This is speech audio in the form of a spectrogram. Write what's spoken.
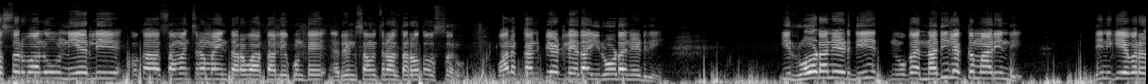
వస్తారు వాళ్ళు నియర్లీ ఒక సంవత్సరం అయిన తర్వాత లేకుంటే రెండు సంవత్సరాల తర్వాత వస్తారు. వాళ్ళకి కనిపించట్లేదా ఈ రోడ్ అనేది? ఈ రోడ్ అనేది ఒక నది లెక్క మారింది. దీనికి ఎవరు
